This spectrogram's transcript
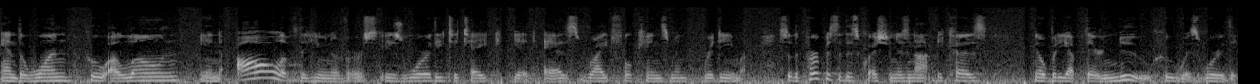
and the one who alone in all of the universe is worthy to take it as rightful kinsman redeemer. So the purpose of this question is not because nobody up there knew who was worthy.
